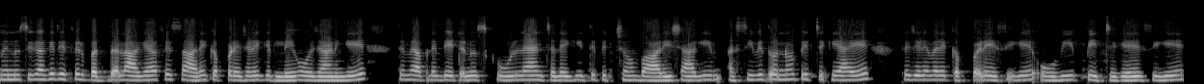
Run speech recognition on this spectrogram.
ਮੈਨੂੰ ਸੀਗਾ ਕਿ ਜੇ ਫਿਰ ਬੱਦਲ ਆ ਗਿਆ, ਫਿਰ ਸਾਰੇ ਕੱਪੜੇ ਜਿਹੜੇ ਗਿੱਲੇ ਹੋ ਜਾਣਗੇ ਤੇ ਮੈਂ ਆਪਣੇ ਬੇਟੇ ਨੂੰ ਸਕੂਲ ਲੈਣ ਚਲੇਗੀ ਤੇ ਪਿੱਛੋਂ ਬਾਰਿਸ਼ ਆ ਗਈ, ਅਸੀਂ ਵੀ ਦੋਨੋਂ ਭਿੱਜ ਕੇ ਆਏ ਤੇ ਜਿਹੜੇ ਮੇਰੇ ਕੱਪੜੇ ਸੀਗੇ ਉਹ ਵੀ ਭਿੱਜ ਗਏ ਸੀਗੇ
